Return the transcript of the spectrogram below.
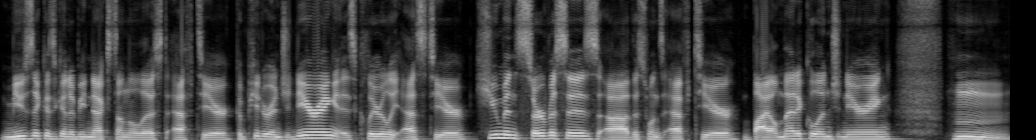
Music is going to be next on the list, F tier. Computer engineering is clearly S tier. Human services, uh, this one's F tier. Biomedical engineering, hmm.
